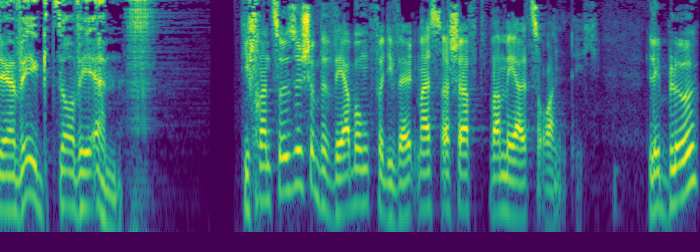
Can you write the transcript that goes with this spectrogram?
Der Weg zur WM. Die französische Bewerbung für die Weltmeisterschaft war mehr als ordentlich. Les Bleus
